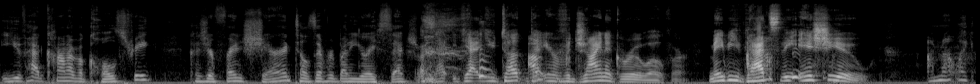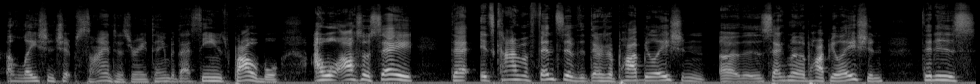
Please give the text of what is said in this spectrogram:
you've had kind of a cold streak because your friend Sharon tells everybody you're asexual. That, yeah, you do, that your vagina grew over. Maybe that's the issue. I'm not like a relationship scientist or anything, but that seems probable. I will also say that it's kind of offensive that there's a population, uh, a segment of the population that is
